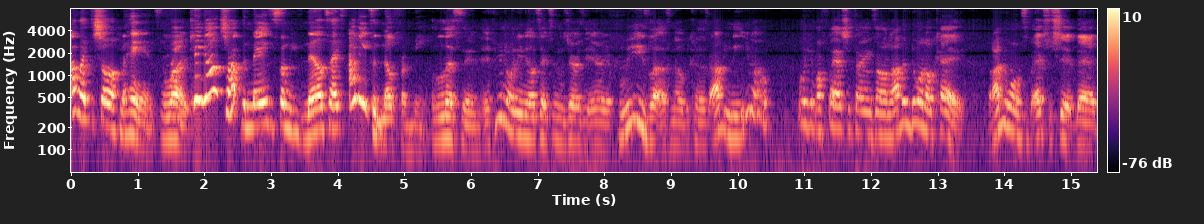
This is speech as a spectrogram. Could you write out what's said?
I like to show off my hands. right. Can y'all drop the names of some of these nail techs? I need to know from me. Listen, if you know any nail techs in the Jersey area, please let us know because I'll be need, you know, want to get my flashy things on. I've been doing okay, but I've been wanting some extra shit that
